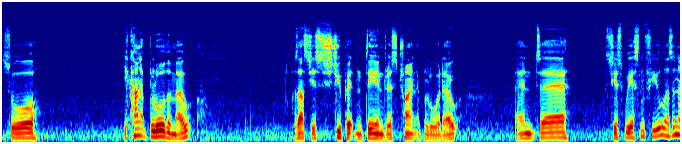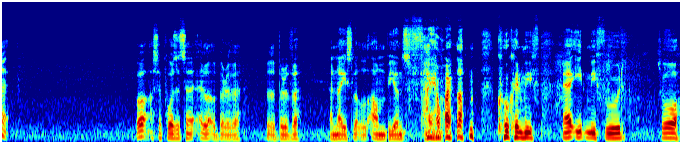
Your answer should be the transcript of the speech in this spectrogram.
So, you cannot blow them out because that's just stupid and dangerous trying to blow it out and uh, it's just wasting fuel, isn't it? But I suppose it's a, a little bit of a little bit of a, a nice little ambience fire while I'm cooking me, uh, eating me food. So,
